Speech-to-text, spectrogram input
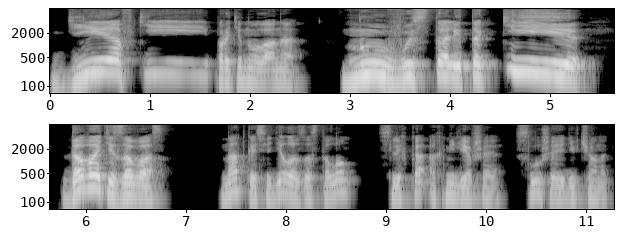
«Девки!» – протянула она. «Ну, вы стали такие! Давайте за вас!» Надка сидела за столом, слегка охмелевшая, слушая девчонок.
